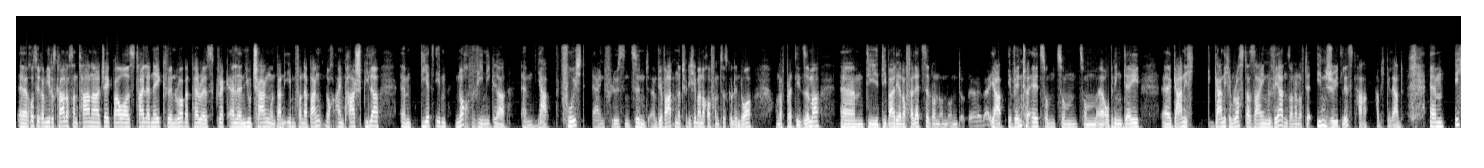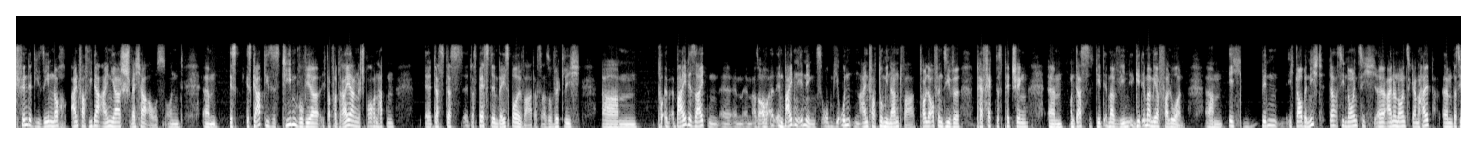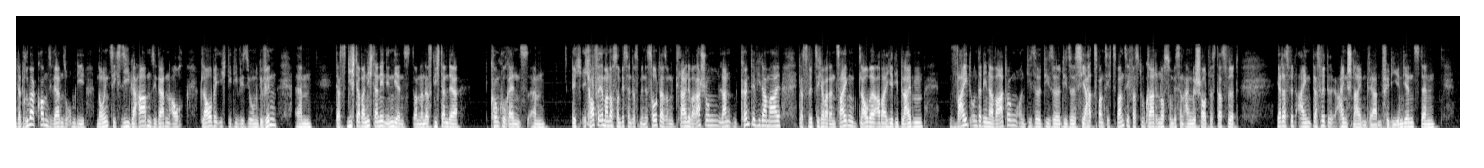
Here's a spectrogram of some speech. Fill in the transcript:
äh, José Ramirez, Carlos Santana, Jake Bowers, Tyler Naquin, Robert Paris, Greg Allen, Yu Chang und dann eben von der Bank noch ein paar Spieler, ähm, die jetzt eben noch weniger ähm, ja, furchteinflößend sind. Ähm, wir warten natürlich immer noch auf Francisco Lindor und auf Bradley Zimmer. ähm, die, die beide ja noch verletzt sind und, und, und äh, ja, eventuell zum, zum, zum äh, Opening Day äh, gar nicht gar nicht im Roster sein werden, sondern auf der Injured List. Haha, habe ich gelernt. Ähm, ich finde, die sehen noch einfach wieder ein Jahr schwächer aus. Und ähm, es, es gab dieses Team, wo wir, ich glaube, vor drei Jahren gesprochen hatten, äh, dass das das Beste im Baseball war, das also wirklich ähm, beide Seiten, äh, also in beiden Innings, oben wie unten, einfach dominant war. Tolle Offensive, perfektes Pitching ähm, und das geht immer, geht immer mehr verloren. Ähm, ich bin, ich glaube nicht, dass sie 90, äh, 91,5, ähm, dass sie da drüber kommen. Sie werden so um die 90 Siege haben. Sie werden auch, glaube ich, die Division gewinnen. Das liegt aber nicht an den Indians, sondern das liegt an der Konkurrenz. Ich, ich hoffe immer noch so ein bisschen, dass Minnesota so eine kleine Überraschung landen könnte wieder mal. Das wird sich aber dann zeigen. Glaube aber hier, die bleiben weit unter den Erwartungen und diese, diese, dieses Jahr 2020, was du gerade noch so ein bisschen angeschaut wirst, das wird, ja, das wird ein, das wird einschneidend werden für die Indians, denn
